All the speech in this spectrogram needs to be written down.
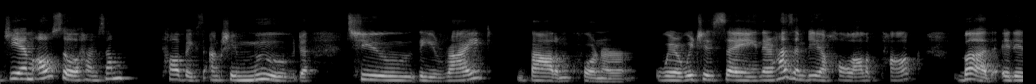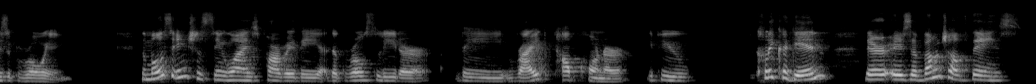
GM also have some topics actually moved to the right bottom corner, where which is saying there hasn't been a whole lot of talk, but it is growing. The most interesting one is probably the, the growth leader, the right top corner. If you click again, there is a bunch of things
